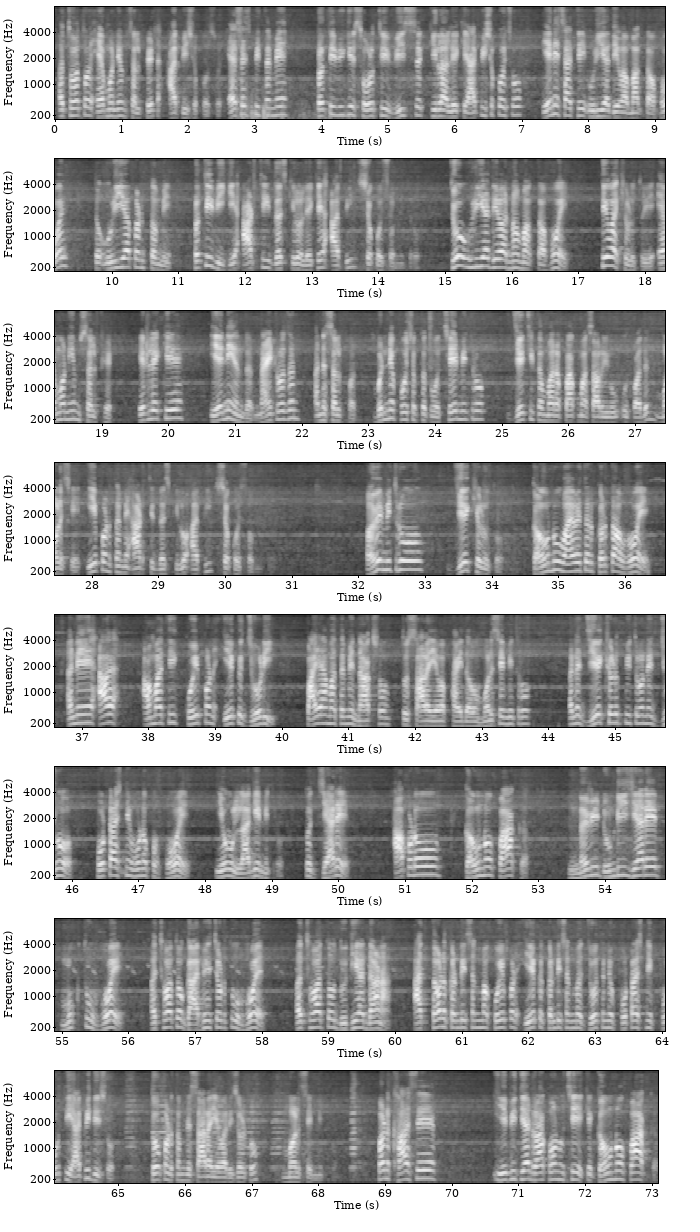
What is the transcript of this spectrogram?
અથવા તો એમોનિયમ સલ્ફેટ આપી શકો છો. એસએસપી તમે પ્રતિ વીઘે સોળથી વીસ કિલા લેખે આપી શકો છો. એની સાથે ઉરિયા દેવા માગતા હોય તો ઉરિયા પણ તમે પ્રતિ વીઘે આઠથી દસ કિલો લેખે આપી શકો છો મિત્રો. જો ઉરિયા દેવા ન માગતા હોય તેવા ખેડૂતોએ એમોનિયમ સલ્ફેટ એટલે કે એની અંદર નાઇટ્રોજન અને સલ્ફર બંને પોષક તત્વો છે મિત્રો. જેથી તમારા પાકમાં સારું એવું ઉત્પાદન મળશે. એ પણ તમે આઠથી દસ કિલો આપી શકો છો, મિત્રો. હવે, મિત્રો, જે ખેડૂતો ઘઉંનું વાવેતર કરતા હોય અને આ આમાંથી કોઈ પણ એક જોડી પાયામાં તમે નાખશો, તો સારા એવા ફાયદાઓ મળશે, મિત્રો. અને જે ખેડૂત મિત્રોને જો પોટાશની ઉણપ હોય એવું લાગે, મિત્રો, તો જ્યારે આપણો ઘઉંનો પાક નવી ડુંડી જ્યારે મૂકતું હોય, અથવા તો ગાભે ચડતું હોય, અથવા તો દૂધિયા દાણા, આ ત્રણ કન્ડિશનમાં કોઈ પણ એક કન્ડિશનમાં જો તમે પોટાશની પૂર્તિ આપી દેશો તો પણ તમને સારા એવા રિઝલ્ટો મળશે મિત્રો. પણ ખાસ એ બી ધ્યાન રાખવાનું છે કે ઘઉંનો પાક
